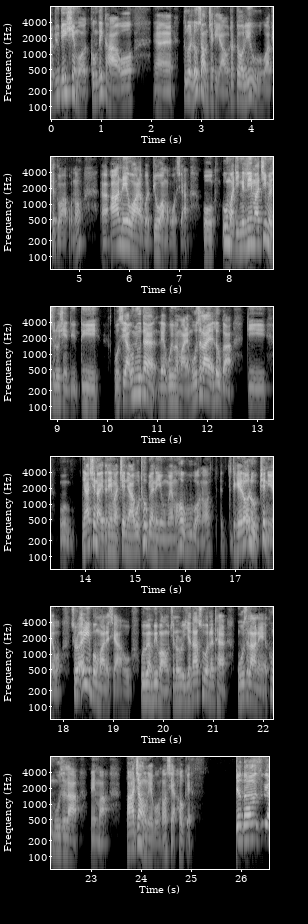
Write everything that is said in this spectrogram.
reputation ပေါ့ဂုဏ်သိက္ခာရောအဲသူတို့လှုပ်ဆောင်ချက်တွေရောတော်တော်လေးဟိုဟိုဖြစ်သွားတာပေါ့နော်အဲအားနေသွားတာပေါ့ပြောရမှာပေါ့ဆရာဟိုဥပမာဒီငလင်မှာကြည့်မယ်ဆိုလို့ရှိရင်ဒီဒီဟိုဆရာဦးမျိုးတန့်လည်းဝေးပန်ပါတယ်မိုးစလရဲ့အလုပ်ကဒီဟိုည8နာရီတည်းမှာကျင်ညာဖို့ထုတ်ပြန်နေုံပဲမဟုတ်ဘူးပေါ့နော်တကယ်တော့အဲ့လိုဖြစ်နေတယ်ပေါ့ဆိုတော့အဲ့ဒီအပေါ်မှာလည်းဆရာဟိုဝေဖန်ပေးပါအောင်ကျွန်တော်တို့ရသားစုရလက်ထက်မိုးစလနဲ့အခုမိုးစလနဲ့မှာဘာကြောင့်လဲပေါ့နော်ဆရာဟုတ်ကဲ့ ရသားစုရ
